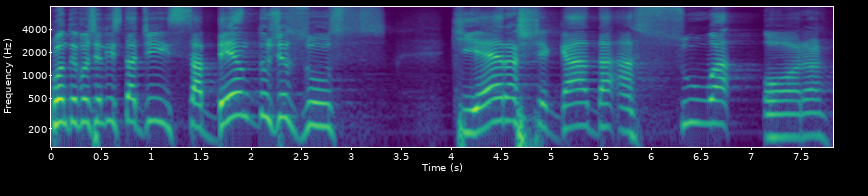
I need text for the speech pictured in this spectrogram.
quando o evangelista diz: Sabendo Jesus que era chegada a sua hora.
